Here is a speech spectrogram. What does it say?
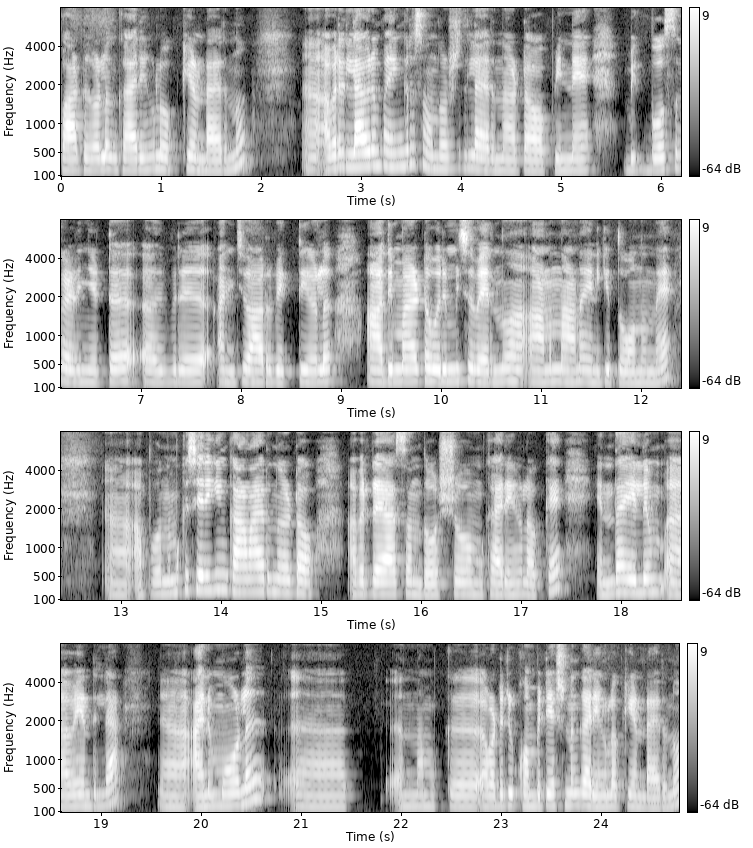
പാട്ടുകളും കാര്യങ്ങളും ഒക്കെ ഉണ്ടായിരുന്നു. അവരെല്ലാവരും ഭയങ്കര സന്തോഷത്തിലായിരുന്നു കേട്ടോ. പിന്നെ ബിഗ് ബോസ് കഴിഞ്ഞിട്ട് ഇവർ അഞ്ച് ആറ് വ്യക്തികൾ ആദ്യമായിട്ട് ഒരുമിച്ച് വരുന്ന ആണെന്നാണ് എനിക്ക് തോന്നുന്നത് അപ്പോൾ നമുക്ക് ശരിക്കും കാണാമായിരുന്നു കേട്ടോ അവരുടെ ആ സന്തോഷവും കാര്യങ്ങളൊക്കെ. എന്തായാലും വേണ്ടില്ല. അനുമോൾ നമുക്ക് അവിടെ ഒരു കോമ്പറ്റീഷനും കാര്യങ്ങളൊക്കെ ഉണ്ടായിരുന്നു.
